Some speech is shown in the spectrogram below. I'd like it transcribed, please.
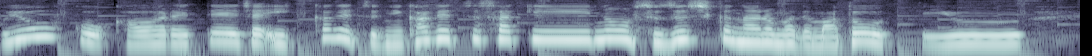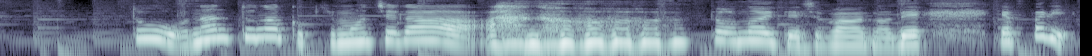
お洋服を買われてじゃあ1ヶ月2ヶ月先の涼しくなるまで待とうっていうとなんとなく気持ちがあの 遠のいてしまうのでやっぱり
